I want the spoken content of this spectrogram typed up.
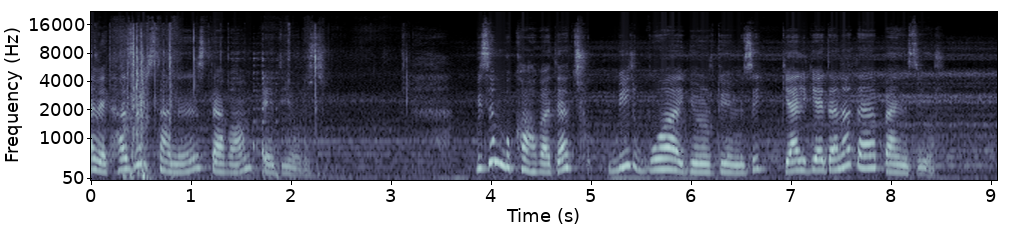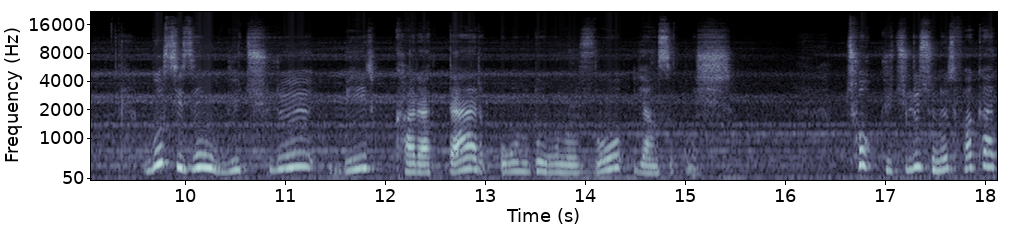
Evet hazırsanız devam ediyoruz. Bizim bu kahvede ço- bir boğa gördüğümüzü gelgedana da benziyor. Bu sizin güçlü bir karakter olduğunuzu yansıtmış. Çok güçlüsünüz fakat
